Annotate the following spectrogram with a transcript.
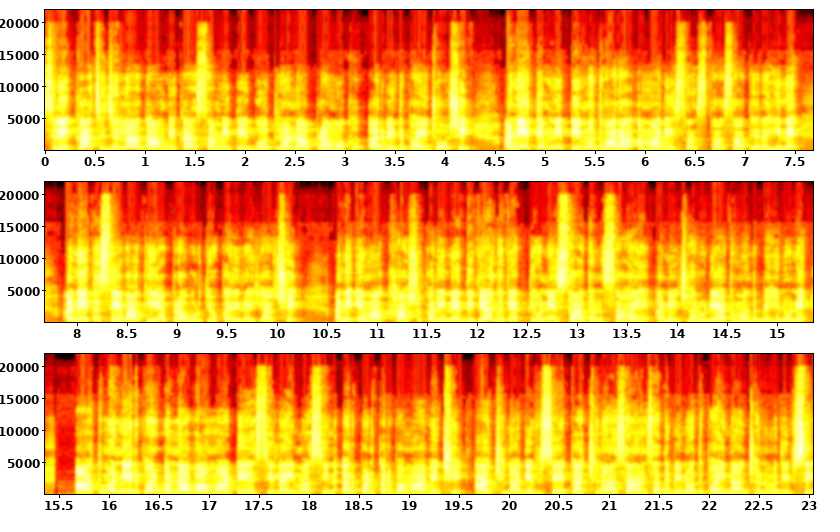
શ્રી કચ્છ જિલ્લા ગામ વિકાસ સમિતિ ગોધરાના પ્રમુખ અરવિંદભાઈ જોશી અને તેમની ટીમ દ્વારા અમારી સંસ્થા સાથે રહીને અનેક સેવાકીય પ્રવૃત્તિઓ કરી રહ્યા છે અને એમાં ખાસ કરીને દિવ્યાંગ વ્યક્તિઓને સાધન સહાય અને જરૂરિયાતમંદ બહેનોને આત્મનિર્ભર બનાવવા માટે સિલાઈ મશીન અર્પણ કરવામાં આવે છે. આજના દિવસે કચ્છના સાંસદ વિનોદભાઈના જન્મદિવસે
